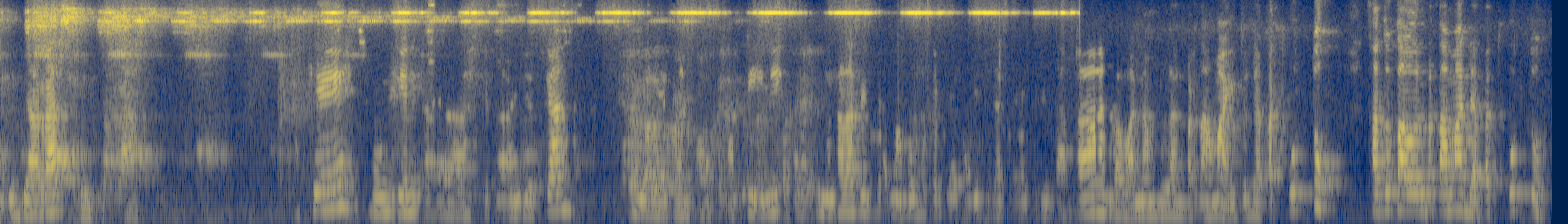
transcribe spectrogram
di udara 10 juta. Oke, mungkin uh, kita lanjutkan. Transportasi ini sementara tidak mampu bekerja tadi sudah saya ceritakan bahwa enam bulan pertama itu dapat utuh. Satu tahun pertama dapat utuh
